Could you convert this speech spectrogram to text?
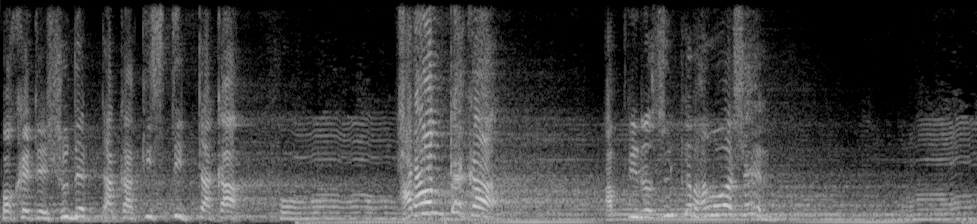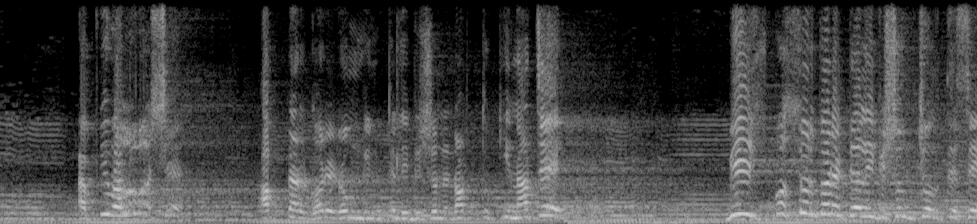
পকেটে সুদের টাকা, কিস্তির টাকা, হারাম টাকা। আপনি রসুলকে ভালোবাসেন? আপনি ভালোবাসেন? আপনার ঘরে রঙিন টেলিভিশনে নর্তকী নাচে বিশ বছর ধরে টেলিভিশন চলতেছে।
